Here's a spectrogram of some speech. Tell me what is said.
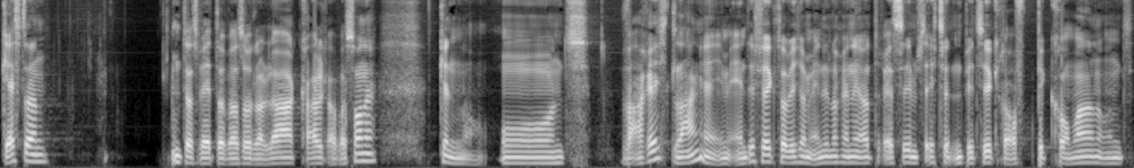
gestern und das Wetter war so lala, kalt, aber Sonne. Genau. Und war recht lange. Im Endeffekt habe ich am Ende noch eine Adresse im 16. Bezirk raufbekommen und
